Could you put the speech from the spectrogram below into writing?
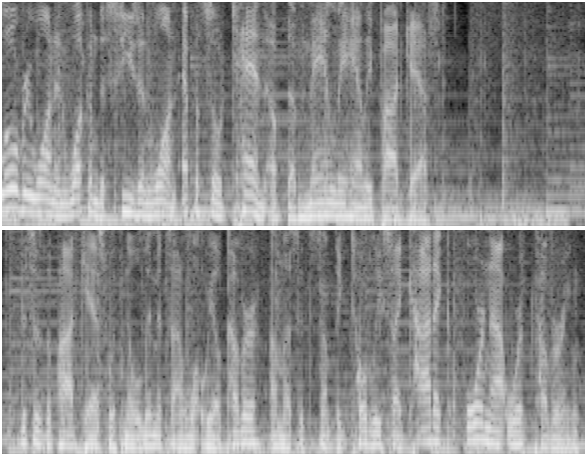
Hello, everyone, and welcome to Season 1, Episode 10 of the Manly Hanley Podcast. This is the podcast with no limits on what we'll cover, unless it's something totally psychotic or not worth covering.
